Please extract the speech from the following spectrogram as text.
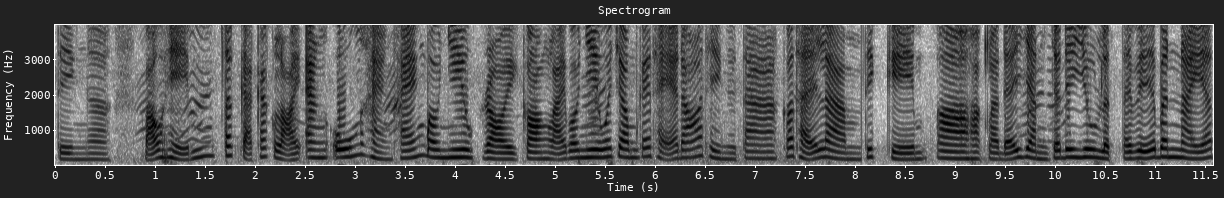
tiền ờ, bảo hiểm tất cả các loại ăn uống hàng tháng bao nhiêu rồi còn lại bao nhiêu ở trong cái thẻ đó thì người ta có thể làm tiết kiệm à, hoặc là để dành cho đi du lịch. Tại vì ở bên này á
